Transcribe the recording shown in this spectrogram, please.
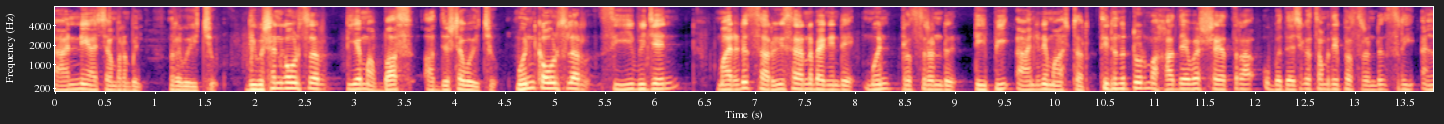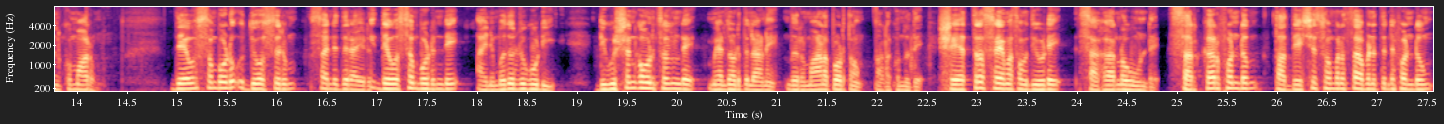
ആന്നി ആശാമ്പറമ്പിൽ നിർവഹിച്ചു. Division councillor T M Abbas അധ്യക്ഷത വഹിച്ചു. മുൻ councillor C Vijayan Maradu service സഹകരണ ബാങ്കിന്റെ മുൻ president T P Antony master Thirunettoor Mahadeva ക്ഷേത്ര ഉപദേശക സമിതി പ്രസിഡന്റ് ശ്രീ അനിൽകുമാറും ദേവസ്വം ബോർഡ് ഉദ്യോഗസ്ഥരും സന്നിധരായിരുന്നു. ദേവസ്വം ബോർഡിന്റെ അനുമതിയോടുകൂടി ഡിവിഷൻ കൗൺസിലറിന്റെ മേൽനോട്ടത്തിലാണ് നിർമ്മാണ പ്രവർത്തനം നടക്കുന്നത്. ക്ഷേത്ര ക്ഷേമ സമിതിയുടെ സഹകരണവുമുണ്ട്. സർക്കാർ ഫണ്ടും തദ്ദേശ സ്വയംഭരണ സ്ഥാപനത്തിന്റെ ഫണ്ടും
